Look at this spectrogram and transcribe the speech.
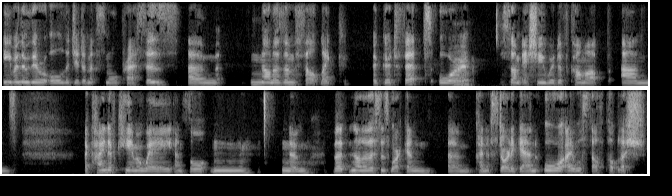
even though they were all legitimate small presses, um, none of them felt like a good fit or mm. some issue would have come up. And i kind of came away and thought mm, no that none of this is working um, kind of start again or i will self-publish.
